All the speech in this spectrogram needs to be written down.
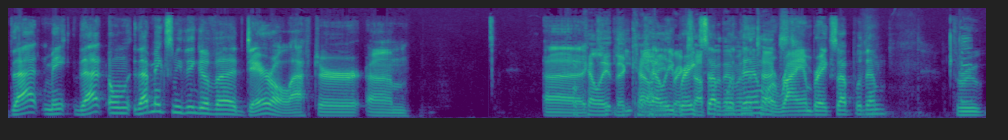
that make that only that makes me think of uh, Darryl after um uh Oh, Kelly- he- Kelly breaks up with him with in him, or? Ryan breaks up with him through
